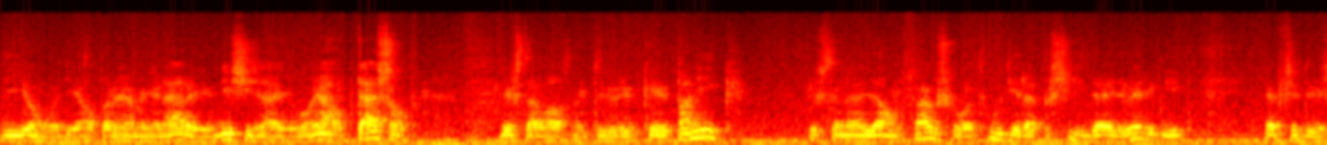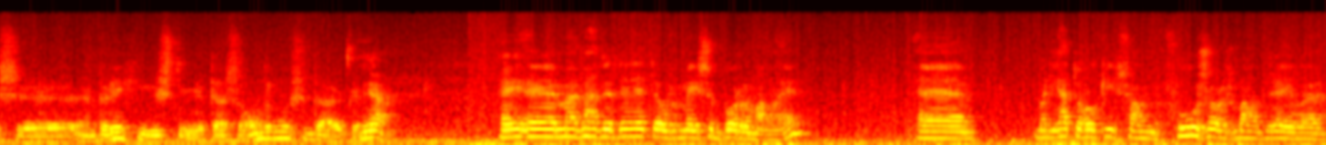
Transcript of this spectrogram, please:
die jongen die had er helemaal geen in. Die zei gewoon, ja, op Texel. Dus dat was natuurlijk eh, paniek. Dus toen eh, Jan Vuistwoord, hoe die dat precies deed, weet ik niet. Heb ze dus een berichtje gestuurd dat ze onder moesten duiken. Ja. Hey, maar we hadden het net over meester Borreman, hè? Eh, maar die had toch ook iets van voorzorgsmaatregelen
